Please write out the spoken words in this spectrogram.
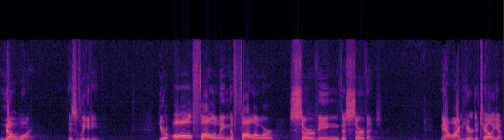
No one is leading. You're all following the follower serving the servant. Now, I'm here to tell you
